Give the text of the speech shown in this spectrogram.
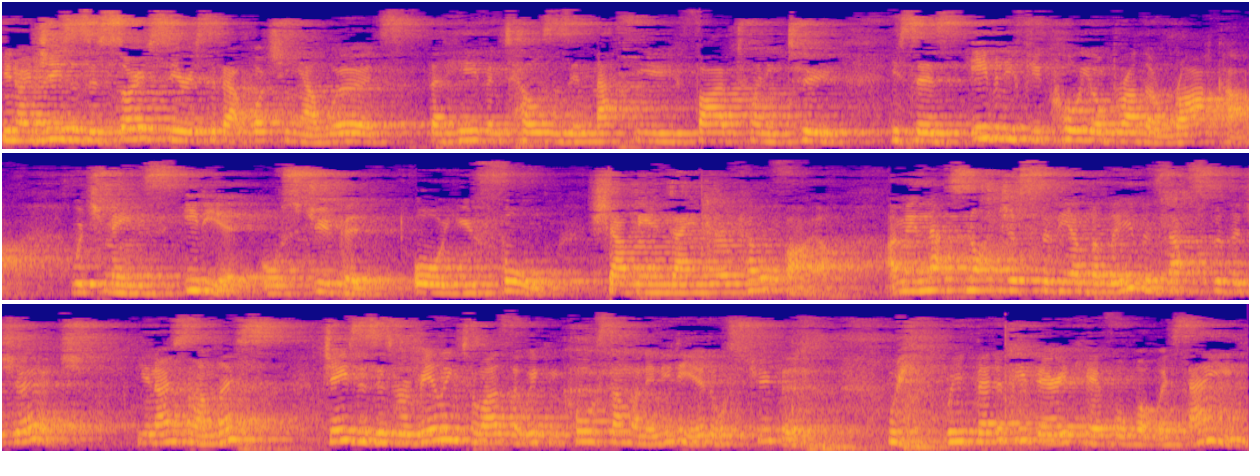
You know, Jesus is so serious about watching our words that he even tells us in Matthew 5:22. He says, "Even if you call your brother Raca, which means idiot or stupid or you fool, shall be in danger of hellfire." I mean, that's not just for the unbelievers, that's for the church. You know, so unless Jesus is revealing to us that we can call someone an idiot or stupid. we, we better be very careful what we're saying.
